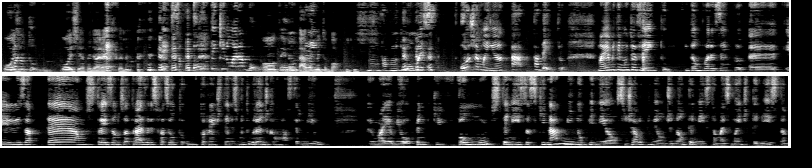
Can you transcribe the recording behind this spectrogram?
Hoje, o ano todo. Hoje é a melhor é. época, é, né? É, ontem que não era bom. Ontem não estava muito bom. Não estava muito bom, mas hoje, amanhã, tá, tá dentro. Miami tem muito evento. Então, por exemplo, é, eles até uns três anos atrás, eles faziam um, um torneio de tênis muito grande, que é um Master 1000 do Miami Open, que vão muitos tenistas, que na minha opinião, singela opinião de não tenista, mas mãe de tenista,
